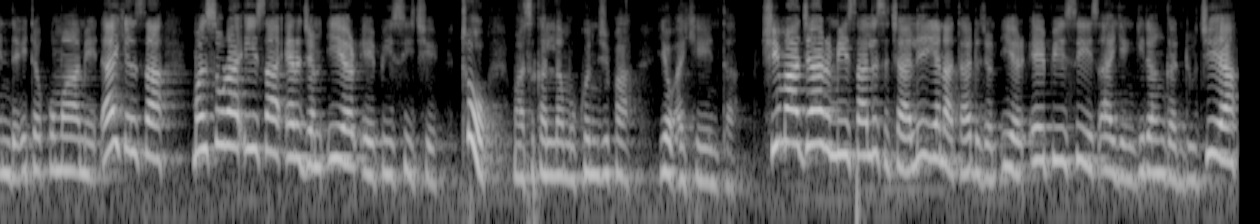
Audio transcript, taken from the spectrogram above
inda ita kuma mai ɗakinsa Mansura Isa 'yar jam'iyyar APC ce. To, masu kallon mu kun ji fa yau ake yin ta. Shi ma jarumi Salisu Cali yana tare da jam'iyyar APC tsagen gidan Gandujiya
